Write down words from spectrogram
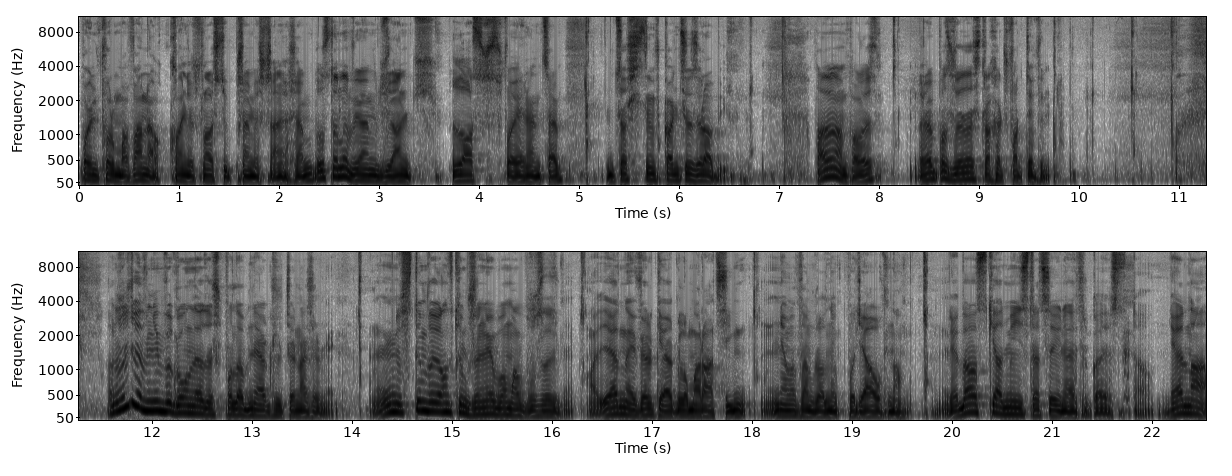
poinformowany o konieczności przemieszczania się, postanowiłem wziąć los w swoje ręce i coś z tym w końcu zrobić. Padłem na pomysł, żeby pozwiedzać trochę czwarty wymiar. Życie w nim wygląda dość podobnie jak życie na Ziemi. Z tym wyjątkiem, że niebo ma burzę jednej wielkiej aglomeracji. Nie ma tam żadnych podziałów na jednostki administracyjne, tylko jest to jedna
